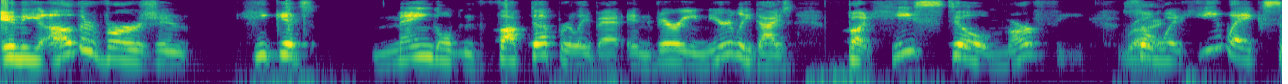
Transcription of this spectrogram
In the other version, he gets mangled and fucked up really bad and very nearly dies, but he's still Murphy. So when he wakes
